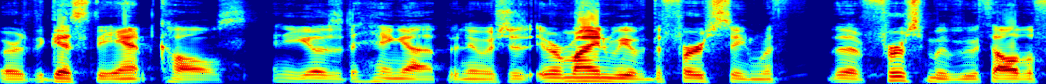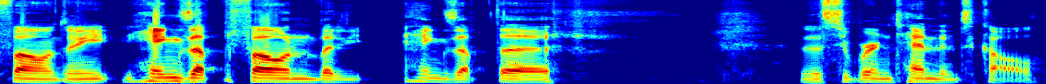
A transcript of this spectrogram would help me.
or the guess the aunt calls, and he goes to hang up, and it was just it reminded me of the first scene with the first movie with all the phones, and he hangs up the phone, but he hangs up the the superintendent's call.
